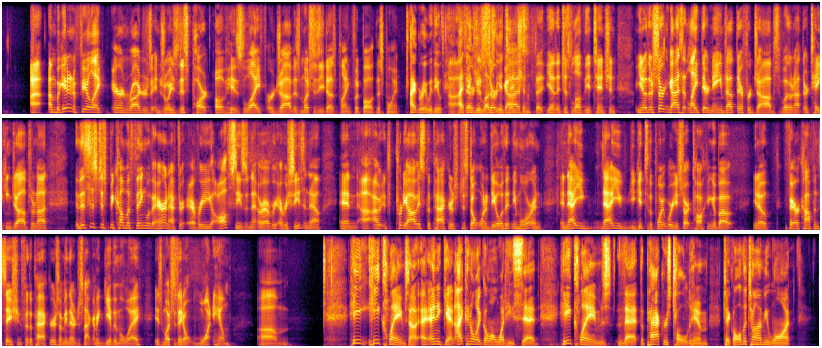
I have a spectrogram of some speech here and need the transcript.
I, I'm beginning to feel like Aaron Rodgers enjoys this part of his life or job as much as he does playing football at this point. I agree with you. Uh, I think he loves the attention. guys that yeah that just love the attention. You know, there's certain guys that like their names out there for jobs, whether or not they're taking jobs or not. This has just become a thing with Aaron after every offseason or every every season now, and uh, I- it's pretty obvious the Packers just don't want to deal with it anymore. And and now you now you you get to the point where you start talking about you know fair compensation for the Packers. I mean, they're just not going to give him away as much as they don't want him. Um, He he claims now, and again, I can only go on what he said. He claims that the Packers told him take all the time you want.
